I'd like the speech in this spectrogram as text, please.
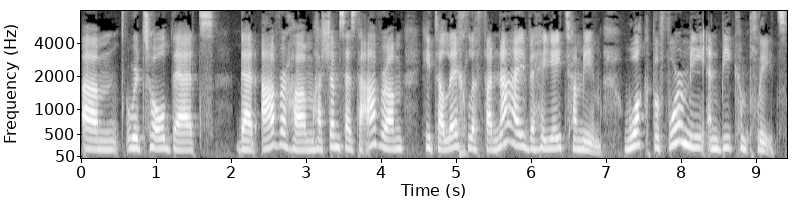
um, we're told that that Avraham, Hashem says to Avram, Hitalech lefanai tamim, walk before me and be complete.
